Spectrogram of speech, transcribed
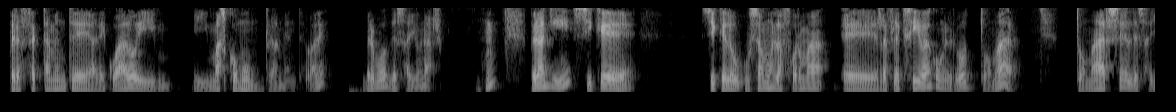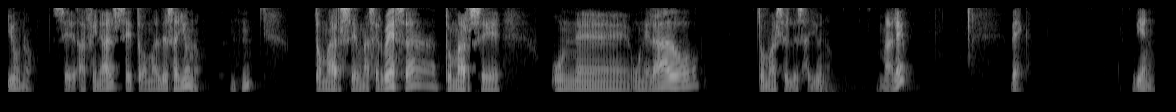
perfectamente adecuado y, más común realmente, ¿vale? Verbo desayunar. Pero aquí sí que, sí que lo usamos la forma eh, reflexiva con el verbo tomar. Tomarse el desayuno. al final se toma el desayuno. Tomarse una cerveza, tomarse un, eh, un, helado, tomarse el desayuno. ¿Vale? Venga. Bien.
